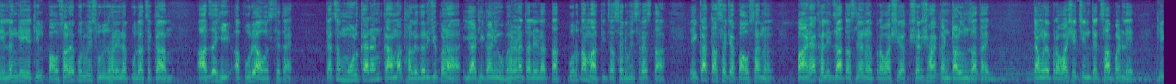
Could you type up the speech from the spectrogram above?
तेलंगे येथील पावसाळ्यापूर्वी सुरू झालेल्या पुलाचं काम आजही अपुऱ्या अवस्थेत आहे. त्याचं मूळ कारण कामात हलगर्जीपणा या ठिकाणी उभारण्यात आलेला तात्पुरता मातीचा सर्व्हिस रस्ता एका तासाच्या पावसानं पाण्याखाली जात असल्यानं प्रवासी अक्षरशः कंटाळून जात आहेत. त्यामुळे प्रवासी चिंतेत सापडलेत की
